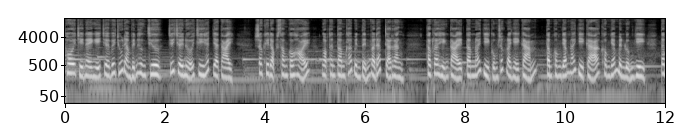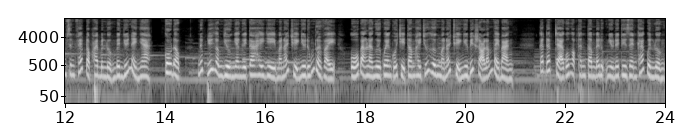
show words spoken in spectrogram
Thôi chị này nghỉ chơi với chú Đàm Vĩnh Hưng chưa, chứ chơi nữa chi hết gia tài. Sau khi đọc xong câu hỏi, Ngọc Thanh Tâm khá bình tĩnh và đáp trả rằng Thật ra hiện tại Tâm nói gì cũng rất là nhạy cảm, Tâm không dám nói gì cả, không dám bình luận gì. Tâm xin phép đọc hai bình luận bên dưới này nha. Cô đọc, núp dưới gầm giường nhà người ta hay gì mà nói chuyện như đúng rồi vậy. Ủa bạn là người quen của chị Tâm hay chú Hưng mà nói chuyện như biết rõ lắm vậy bạn. Cách đáp trả của Ngọc Thanh Tâm đã được nhiều netizen khác bình luận,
